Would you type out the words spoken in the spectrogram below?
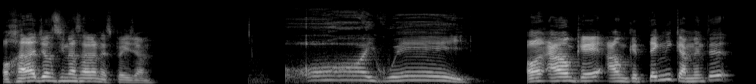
Ojalá John Cena salga en Space Jam. ¡Ay, güey! Aunque, aunque técnicamente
